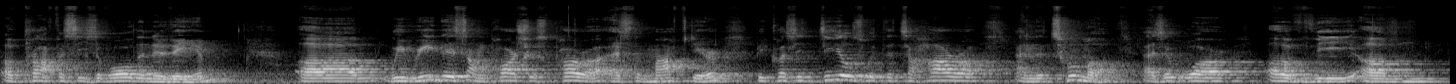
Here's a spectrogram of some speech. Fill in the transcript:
of prophecies of all the Nevi'im. Um, we read this on Parshas Para as the Maftir because it deals with the Tahara and the Tuma, as it were, of the um,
